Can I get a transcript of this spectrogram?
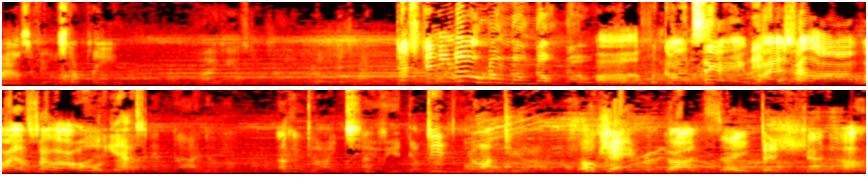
Miles, if you will stop playing. Well, I can't stop playing. It's my destiny. No, no, no, no, no. Uh, for God's sake, Miles fell off. Miles fell off. Oh yes. I didn't die, dummy. You died too. You dumb. Did not die. Okay, for God's sake, just shut up.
